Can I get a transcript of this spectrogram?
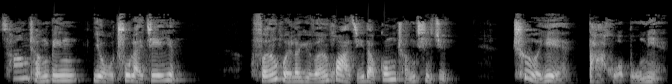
仓城兵又出来接应，焚毁了宇文化及的攻城器具，彻夜大火不灭。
